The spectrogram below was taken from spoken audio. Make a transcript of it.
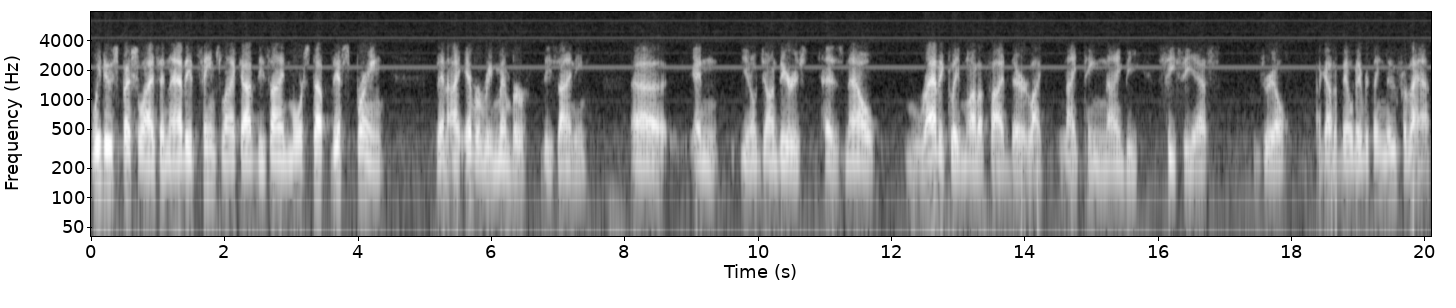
we do specialize in that. It seems like I've designed more stuff this spring than I ever remember designing. Uh, and you know, John Deere is, has now radically modified their like 1990 CCS drill. I got to build everything new for that.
